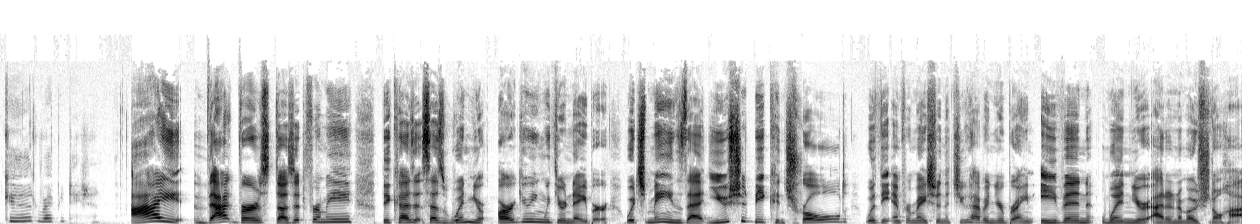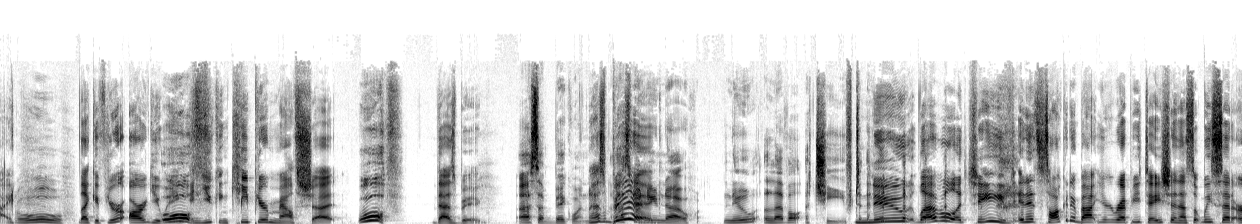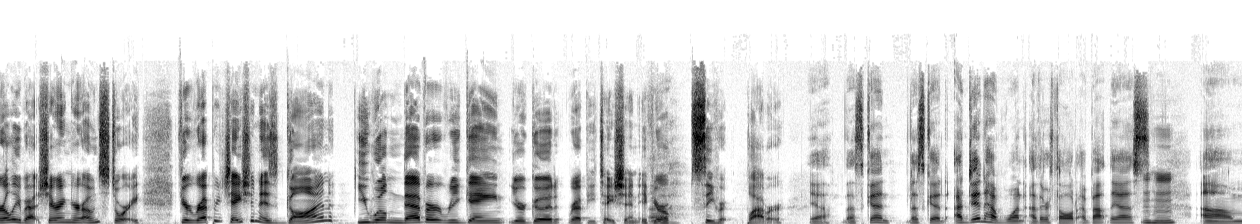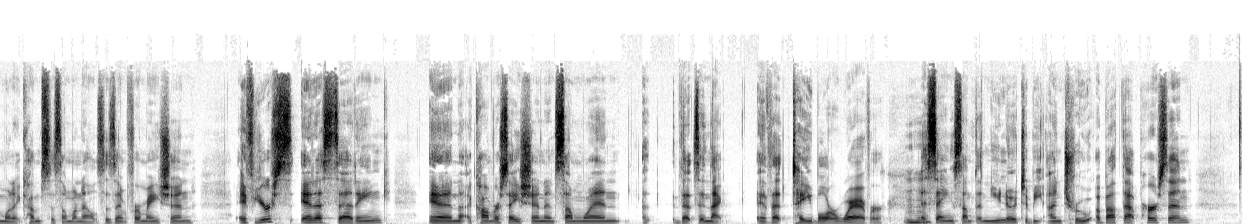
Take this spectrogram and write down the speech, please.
Good reputation. I that verse does it for me because it says when you're arguing with your neighbor, which means that you should be controlled with the information that you have in your brain even when you're at an emotional high. Ooh. Like if you're arguing Oof. and you can keep your mouth shut, Oof. that's big. That's a big one. That's big. you know. New level achieved. new level achieved. And it's talking about your reputation. That's what we said earlier about sharing your own story. If your reputation is gone, you will never regain your good reputation if you're a secret blabber. Yeah, that's good. That's good. I did have one other thought about this Mm-hmm. um, when it comes to someone else's information. If you're in a setting, in a conversation, and someone uh, that's in that at that table or wherever Mm-hmm. is saying something you know to be untrue about that person,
